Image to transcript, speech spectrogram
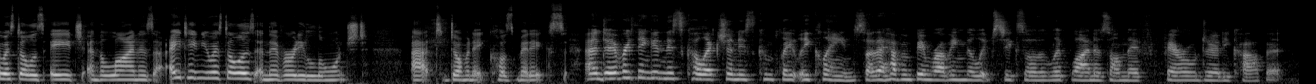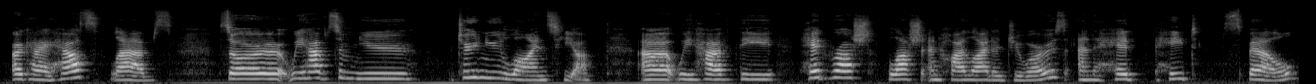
US dollars each, and the liners are 18 US dollars, and they've already launched at Dominique Cosmetics. And everything in this collection is completely clean, so they haven't been rubbing the lipsticks or the lip liners on their feral dirty carpet. Okay, Haus Labs. So we have some new, two new lines here. Uh, we have the Head Rush Blush and Highlighter Duos and the Head Heat Spell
